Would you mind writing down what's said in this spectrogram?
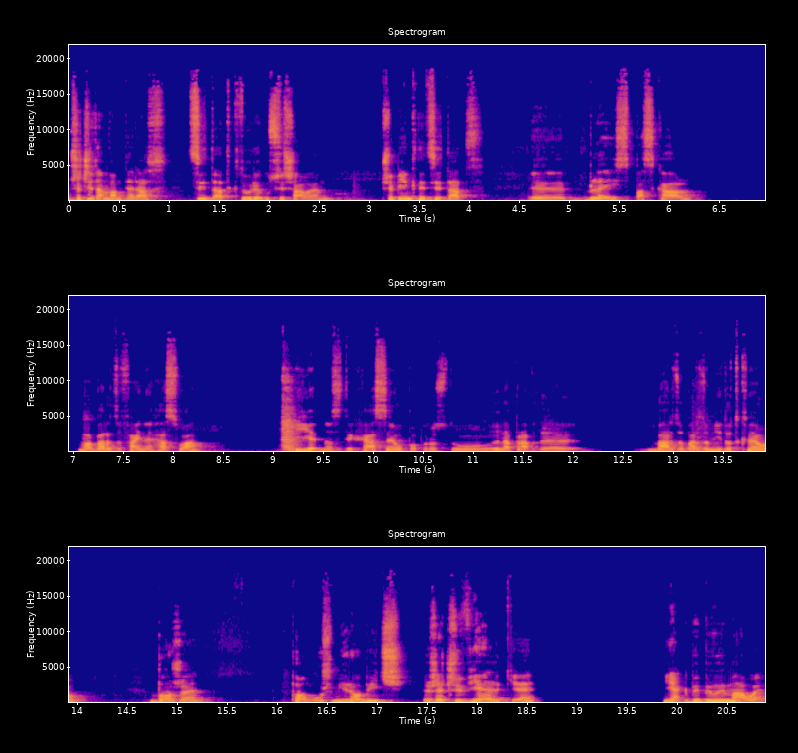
Przeczytam Wam teraz cytat, który usłyszałem. Przepiękny cytat. Y, Blaise Pascal ma bardzo fajne hasła. Jedno z tych haseł po prostu naprawdę bardzo, bardzo mnie dotknęło. Boże, pomóż mi robić rzeczy wielkie, jakby były małe,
